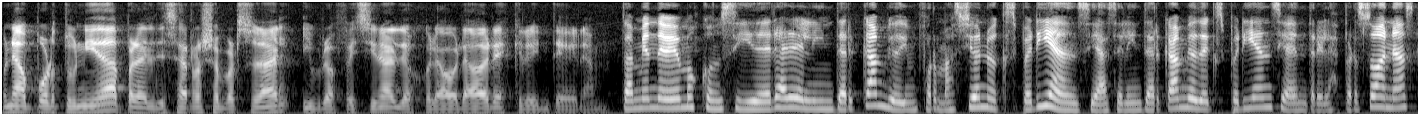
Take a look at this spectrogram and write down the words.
una oportunidad para el desarrollo personal y profesional de los colaboradores que lo integran. También debemos considerar el intercambio de información o experiencias. El intercambio de experiencia entre las personas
